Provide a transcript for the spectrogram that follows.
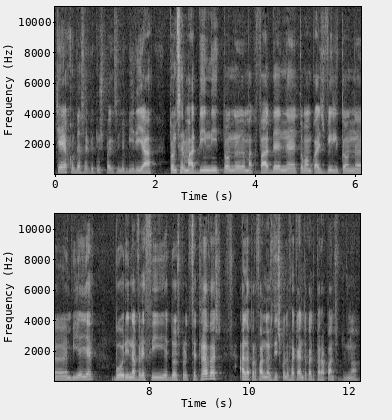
και έχοντας αρκετούς παίκτες με εμπειρία τον Σερμαντίνη, τον ε, Μακφάντεν, ε, τον Μαμουκαϊσβίλη, τον ε, NBA, μπορεί να βρεθεί εντός πρώτης τετράδας, αλλά προφανώς δύσκολα θα κάνει το κάτι παραπάνω στο τουρνουά.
